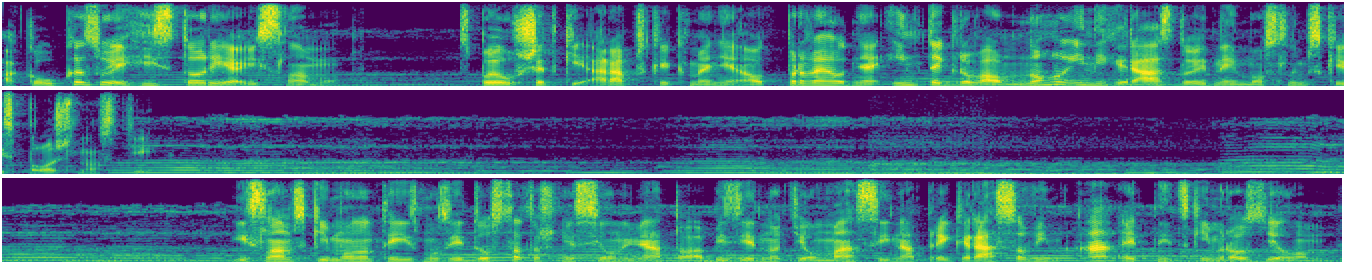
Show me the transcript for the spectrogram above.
Ako ukazuje história islamu, spojil všetky arabské kmene a od prvého dňa integroval mnoho iných rás do jednej moslimskej spoločnosti. Islamský monoteizmus je dostatočne silný na to, aby zjednotil masy napriek rasovým a etnickým rozdielom.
